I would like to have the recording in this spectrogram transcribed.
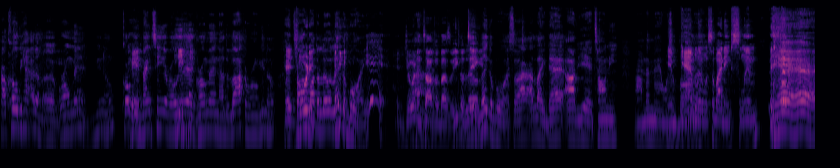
how Kobe had them, uh, grown men, you know. Kobe, Yeah. nineteen year old, Yeah. had grown men in the locker room, you know. Had Talking Jordan, about the little Laker boy, yeah. Jordan Uh, talking about so he could it. Laker boy. So I, I like that. Uh, yeah, Toni. Um, that man was a Him baller. gambling with somebody named Slim. yeah, yeah,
